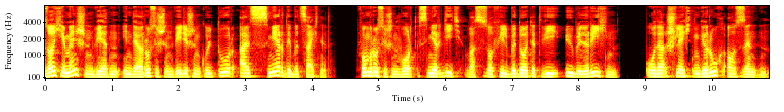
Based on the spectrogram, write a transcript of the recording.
Solche Menschen werden in der russischen vedischen Kultur als Smerde bezeichnet, vom russischen Wort smerdit, was so viel bedeutet wie übel riechen oder schlechten Geruch aussenden.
